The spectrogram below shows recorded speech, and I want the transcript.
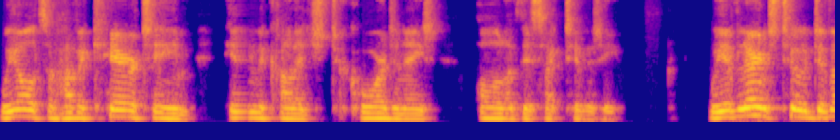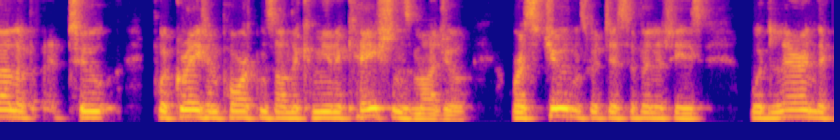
We also have a care team in the college to coordinate all of this activity. We have learned to develop, to put great importance on the communications module, where students with disabilities would learn the,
